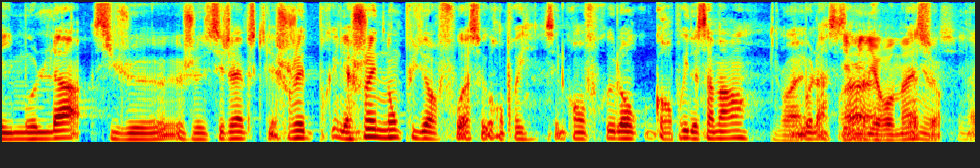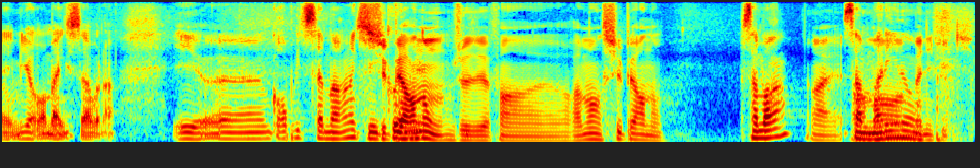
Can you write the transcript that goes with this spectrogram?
Imola, si je, je sais jamais, parce qu'il a changé de prix, il a changé de nom plusieurs fois ce Grand Prix. C'est le Grand, Prix- le Grand Prix de Saint-Marin. Ouais. Imola, c'est. Émilie-Romagne Ouais, Émilie-Romagne, c'est ça, voilà. Et euh, Grand Prix de Saint-Marin qui est Super nom, je... enfin, euh, vraiment super nom. Saint-Marin Ouais. Magnifique.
